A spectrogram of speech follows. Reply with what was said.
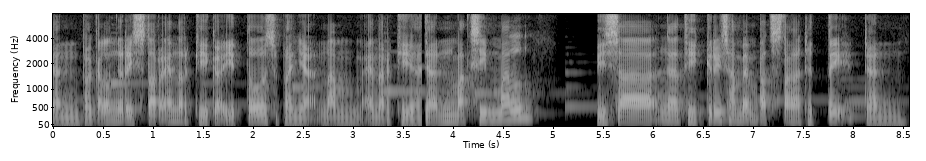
dan bakal nge-restore energi ke itu sebanyak 6 energi ya. Dan maksimal bisa nge-decrease sampai empat setengah detik dan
